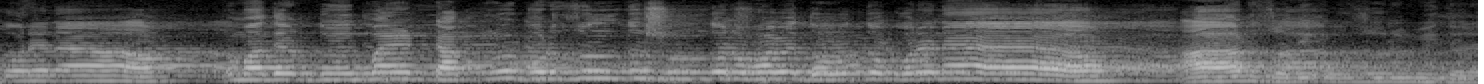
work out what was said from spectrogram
করে নাও। তোমাদের দুই পায়ের টাকনো পর্যন্ত সুন্দরভাবে ধৌত করে নাও। আর যদি উজুর ভিতরে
